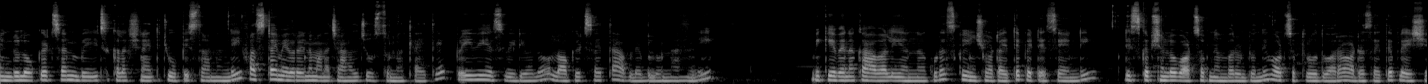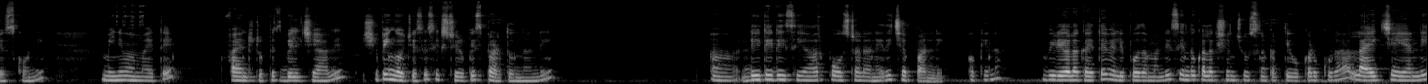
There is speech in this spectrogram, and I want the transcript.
and lockets and beads collection అయితే చూపిస్తానండి. ఫస్ట్ టైం ఎవరైనా మన ఛానల్ చూస్తున్నట్లయితే ప్రీవియస్ వీడియోలో లాకెట్స్ అయితే అవైలబుల్ ఉన్నాయండి. మీకు ఏమైనా కావాలి అన్నా కూడా స్క్రీన్ షాట్ అయితే పెట్టేసేయండి. డిస్క్రిప్షన్లో వాట్సాప్ నెంబర్ ఉంటుంది. వాట్సాప్ త్రూ ద్వారా ఆర్డర్స్ అయితే ప్లేస్ చేసుకోండి. మినిమం అయితే ఫైవ్ హండ్రెడ్ రూపీస్ బిల్ చేయాలి. షిప్పింగ్ వచ్చేసి సిక్స్టీ రూపీస్ పడుతుందండి. డిటీడీసీఆర్ పోస్టల్ అనేది చెప్పండి. ఓకేనా? వీడియోలకు అయితే వెళ్ళిపోదామండి. సింధు కలెక్షన్ చూసిన ప్రతి ఒక్కరు కూడా లైక్ చేయండి.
